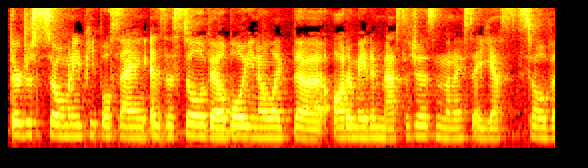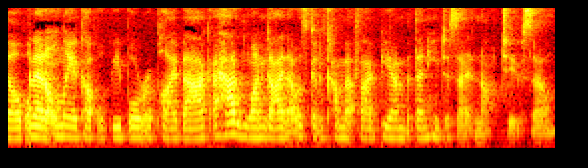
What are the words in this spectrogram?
there are just so many people saying, is this still available? You know, like the automated messages. And then I say, yes, it's still available. And then only a couple people reply back. I had one guy that was going to come at 5 p.m., but then he decided not to. So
